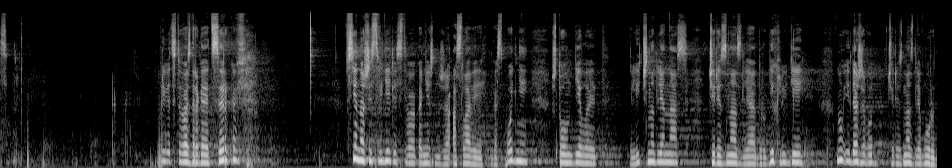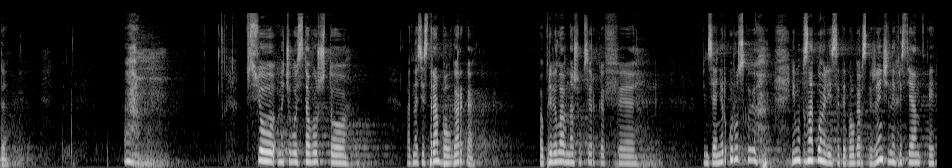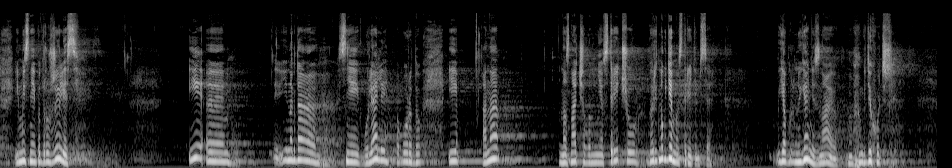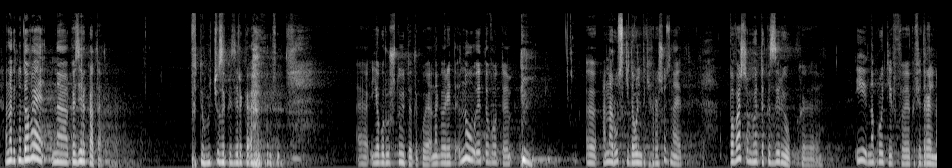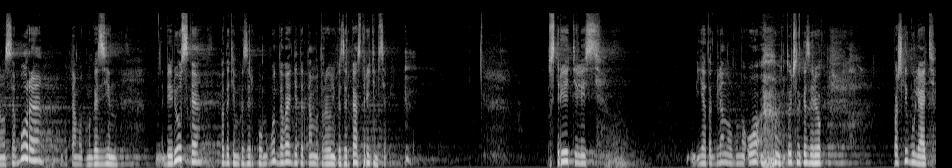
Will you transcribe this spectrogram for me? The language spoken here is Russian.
Спасибо. Приветствую вас, дорогая церковь. Все наши свидетельства, конечно же, о славе Господней, что Он делает лично для нас, через нас для других людей, ну и даже вот через нас для города. Все началось с того, что одна сестра, болгарка, привела в нашу церковь э, пенсионерку русскую, и мы познакомились с этой болгарской женщиной, христианкой, и мы с ней подружились. И э, иногда с ней гуляли по городу, и она назначила мне встречу, говорит, ну где мы встретимся? Я говорю, ну я не знаю, где хочешь. Она говорит, ну давай на Козерката. Думаю, что за Козерка? Я говорю, что это такое? Она говорит, ну это вот, э, э, она русский довольно-таки хорошо знает. По-вашему, это козырек. Э, и напротив кафедрального собора, вот там вот магазин «Березка» под этим козырьком. Вот давай где-то там вот в районе козырька встретимся. Встретились. Я так глянул, думаю, о, точно козырек. Пошли гулять.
